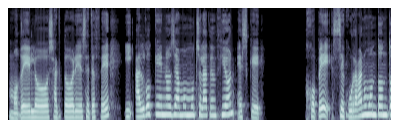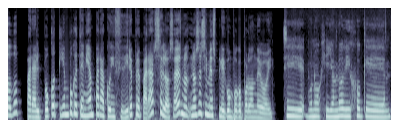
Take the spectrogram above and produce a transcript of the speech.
modelos, actores, etc. Y algo que nos llamó mucho la atención es que, jope, se curraban un montón todo para el poco tiempo que tenían para coincidir y preparárselo, ¿sabes? No, no sé si me explico un poco por dónde voy. Sí, bueno, Gillón lo dijo que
